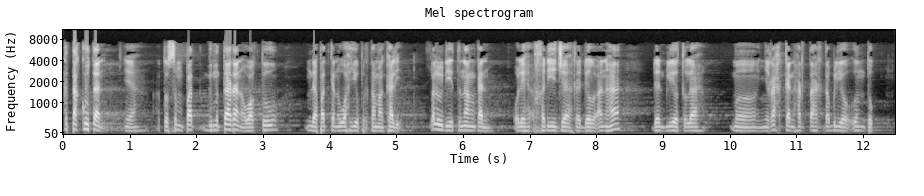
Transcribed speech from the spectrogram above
ketakutan ya atau sempat gemetaran waktu mendapatkan wahyu pertama kali. Lalu ditenangkan oleh Khadijah radhiyallahu anha dan beliau telah menyerahkan harta-harta beliau untuk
